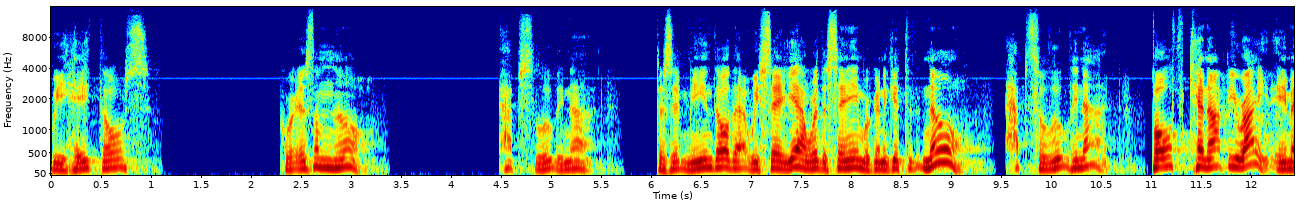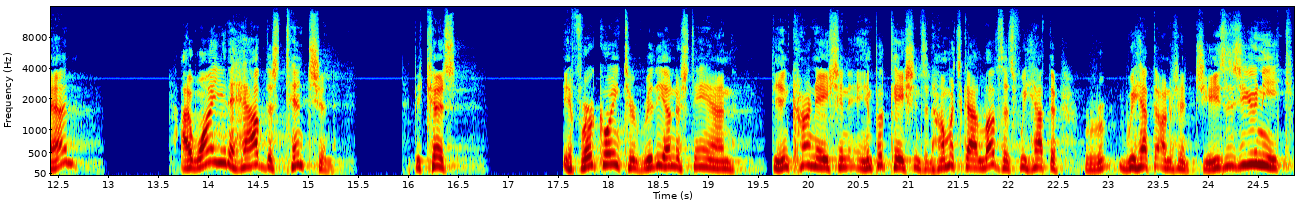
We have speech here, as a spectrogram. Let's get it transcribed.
we hate those who are Islam? No. Absolutely not. Does it mean, though, that we say, yeah, we're the same, we're going to get to. The... No, absolutely not. Both cannot be right. Amen? I want you to have this tension because if we're going to really understand the incarnation implications and how much God loves us, we have to, we have to understand Jesus is unique.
